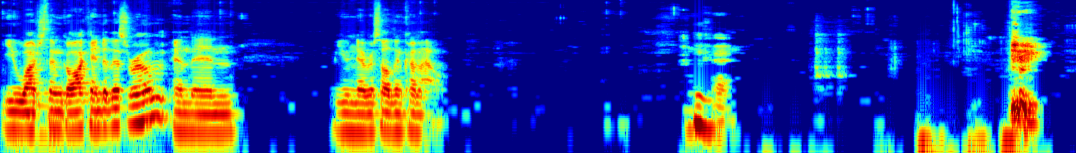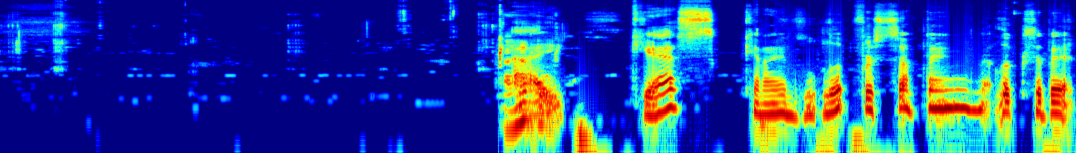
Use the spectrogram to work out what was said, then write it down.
You watched them walk into this room and then you never saw them come out. Okay. I guess. Can I look for something that looks a bit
